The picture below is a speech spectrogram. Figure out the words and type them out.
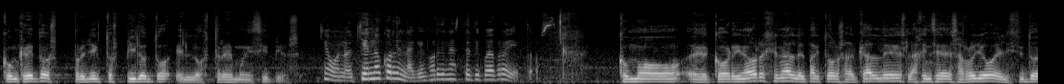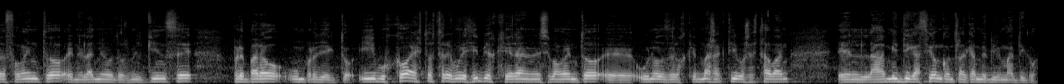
concretos proyectos piloto en los tres municipios. Qué bueno. ¿Quién lo coordina? ¿Quién coordina este tipo de proyectos? Como eh, coordinador regional del Pacto de los Alcaldes, la Agencia de Desarrollo, el Instituto de Fomento, en el año 2015 preparó un proyecto y buscó a estos tres municipios que eran en ese momento eh, uno de los que más activos estaban en la mitigación contra el cambio climático.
